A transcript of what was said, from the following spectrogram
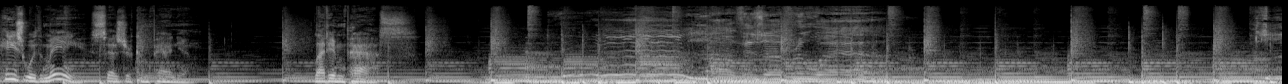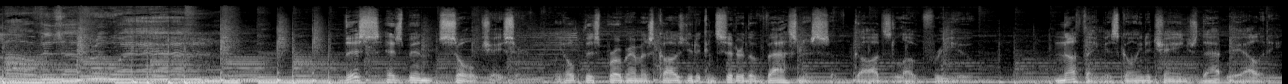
He's with me, says your companion. Let him pass. This has been Soul Chaser. We hope this program has caused you to consider the vastness of God's love for you. Nothing is going to change that reality,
